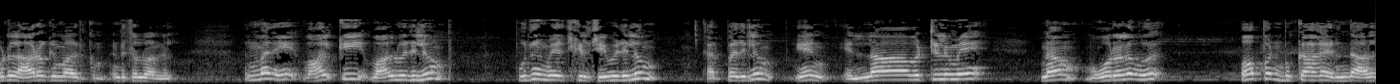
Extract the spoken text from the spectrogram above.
உடல் ஆரோக்கியமாக இருக்கும் என்று சொல்வார்கள். அந்த மாதிரி வாழ்க்கை வாழ்வதிலும் புது முயற்சிகள் செய்வதிலும் கற்பதிலும் ஏன் எல்லாவற்றிலுமே நாம் ஓரளவு ஓப்பன் புக்காக இருந்தால்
